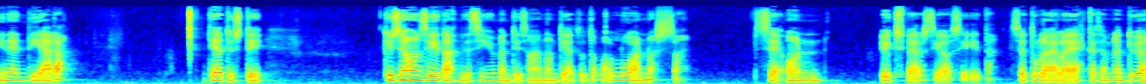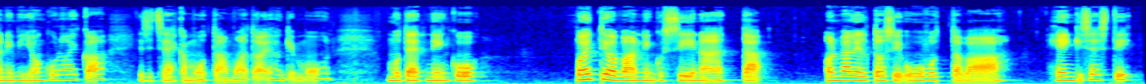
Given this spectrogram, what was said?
niin en tiedä. Tietysti kyse on siitä, että mitä se human design on tietyllä tavalla luonnossa. Se on yksi versio siitä. Se tulee olemaan ehkä semmoinen työnimi jonkun aikaa, ja sitten se ehkä muuttaa muotoa johonkin muuhun. Mutta niinku, pointti on vaan niinku siinä, että on välillä tosi uuvuttavaa henkisesti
